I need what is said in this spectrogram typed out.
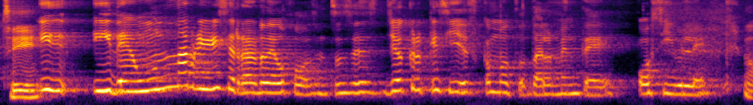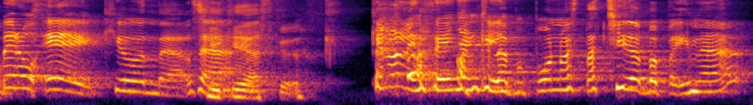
Sí. Y, y de un abrir y cerrar de ojos. Entonces, yo creo que sí es como totalmente posible. No. Pero, eh, ¿qué onda? O sea, sí, qué asco. ¿qué no le enseñan que la popó no está chida para peinar?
